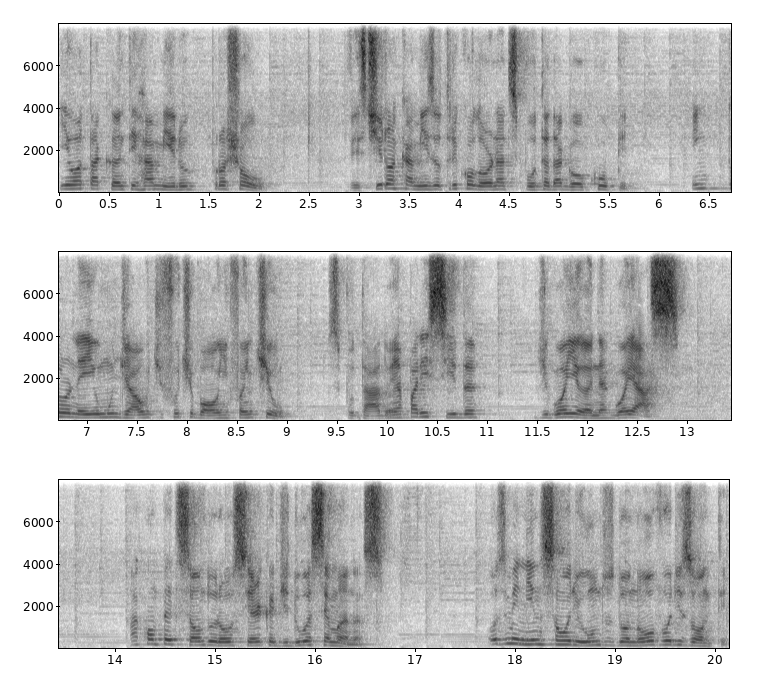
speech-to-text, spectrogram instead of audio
e o atacante Ramiro Prochou vestiram a camisa tricolor na disputa da Gol Cup, em torneio mundial de futebol infantil, disputado em Aparecida, de Goiânia, Goiás. A competição durou cerca de duas semanas. Os meninos são oriundos do Novo Horizonte.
